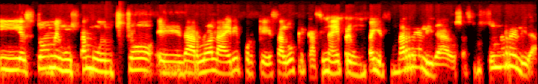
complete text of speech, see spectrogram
y esto me gusta mucho eh, darlo al aire porque es algo que casi nadie pregunta y es una realidad, o sea, es una realidad.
